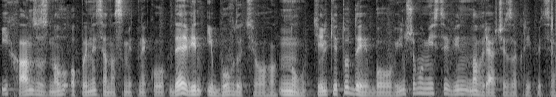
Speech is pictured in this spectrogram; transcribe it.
і Ханзо знову опиниться на смітнику, де він і був до цього. Ну тільки туди, бо в іншому місці він навряд чи закріпиться.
